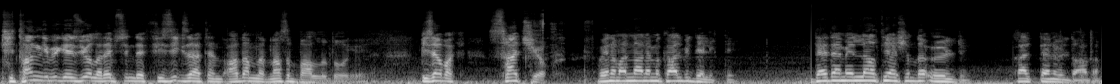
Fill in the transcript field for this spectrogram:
Titan gibi geziyorlar. Hepsinde fizik zaten. Adamlar nasıl ballı doğuyor ya. Bize bak saç yok. Benim anneannemin kalbi delikti. Dedem 56 yaşında öldü. Kalpten öldü adam.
